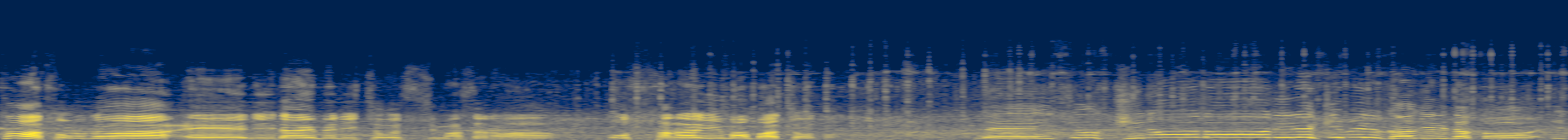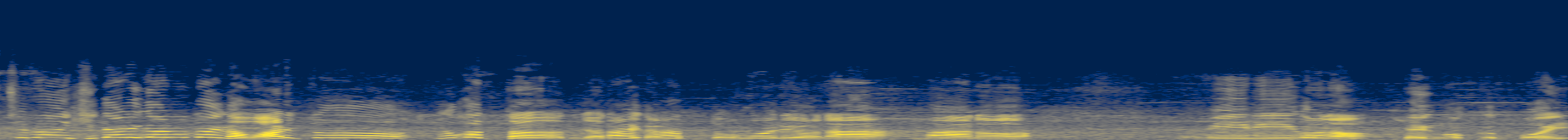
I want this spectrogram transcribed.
さあそれでは、えー、2台目に調子しましたのはオスサラリーマンバー長と。で一応昨日の履歴見る限りだと一番左側の台が割と良かったんじゃないかなと思えるようなまああの BB5 の天国っぽい、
